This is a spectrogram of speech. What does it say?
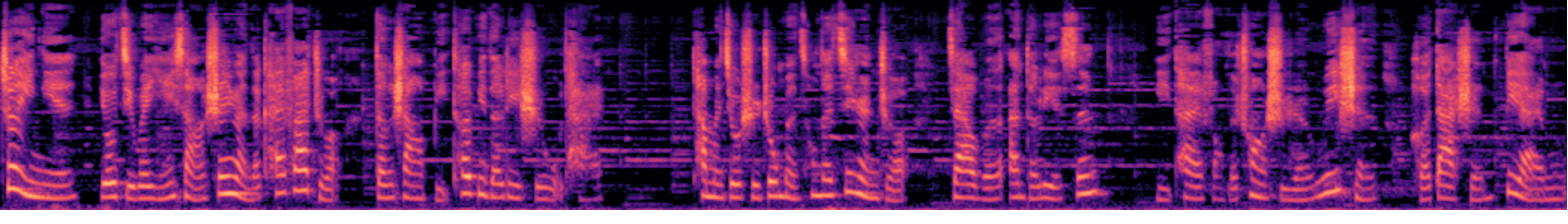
这一年，有几位影响深远的开发者登上比特币的历史舞台，他们就是中本聪的继任者加文·安德烈森、以太坊的创始人威神和大神 B.M。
